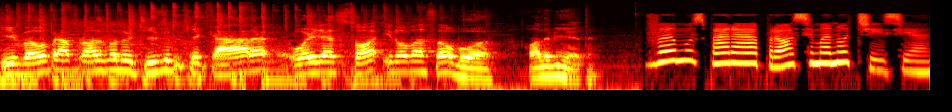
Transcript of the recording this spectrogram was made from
E vamos para a próxima notícia, porque, cara, hoje é só inovação boa. Roda a vinheta. Vamos para a próxima notícia.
